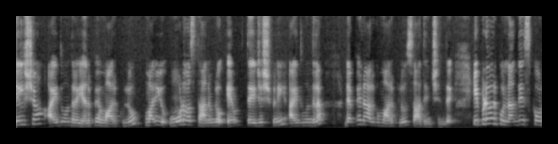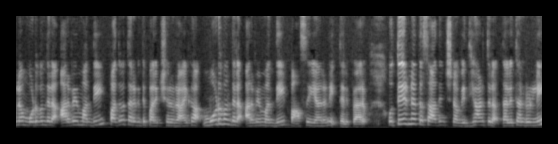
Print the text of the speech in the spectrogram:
దిల్షా ఐదు వందల ఎనభై మార్కులు మరియు మూడవ స్థానంలో ఎం తేజస్విని ఐదు వందల డెబ్బై నాలుగు మార్కులు సాధించింది. ఇప్పటి వరకు నంది స్కూల్లో మూడు వందల అరవై మంది పదో తరగతి పరీక్షలు రాయగా మూడు వందల అరవై మంది పాస్ అయ్యారని తెలిపారు. ఉత్తీర్ణత సాధించిన విద్యార్థుల తల్లిదండ్రుల్ని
